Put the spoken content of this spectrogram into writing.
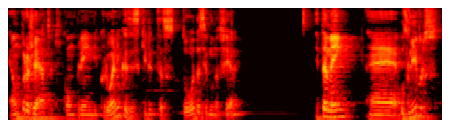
é um projeto que compreende crônicas escritas toda segunda-feira e também é, os livros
